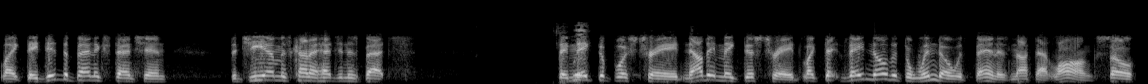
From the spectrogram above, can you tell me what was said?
like they did the Ben extension. The GM is kind of hedging his bets. They make the Bush trade. Now they make this trade. Like they they know that the window with Ben is not that long. So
